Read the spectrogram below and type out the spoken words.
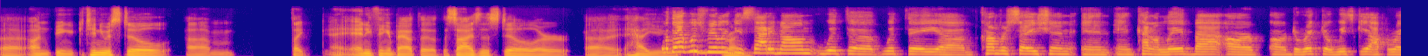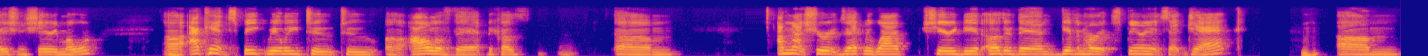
uh, on being a continuous still, um, like anything about the the size of the still or uh, how you. Well, that was really run. decided on with the with the um, conversation and and kind of led by our our director of whiskey operations, Sherry Moore. Uh, I can't speak really to to uh, all of that because um, I'm not sure exactly why Sherry did, other than given her experience at Jack mm-hmm. um,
